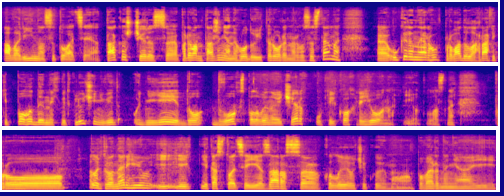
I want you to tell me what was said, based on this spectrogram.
аварійна ситуація. Також через е, перевантаження, негоду і терор енергосистеми е, Укренерго впровадила графіки погодинних відключень від однієї до двох з половиною черг у кількох регіонах. І от власне про електроенергію і яка ситуація є зараз, е, коли очікуємо повернення і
